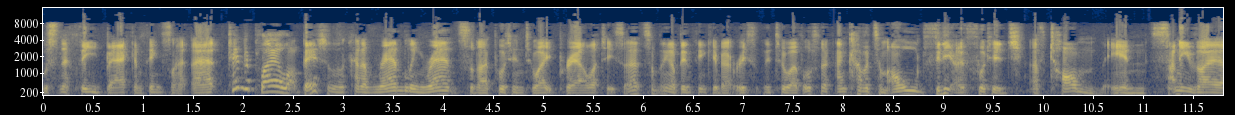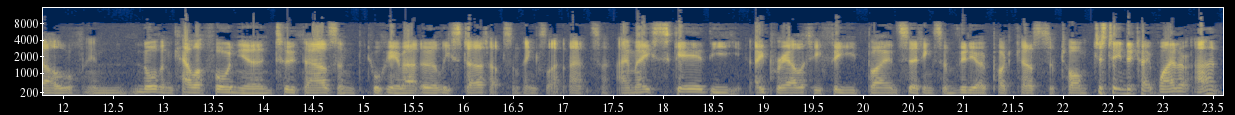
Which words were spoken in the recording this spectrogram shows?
listener feedback and things like that, tend to play a lot better than the kind of rambling rants that I put into Ape Reality. So that's something I've been thinking about recently too. I've also uncovered some old video footage of Tom in Sunnyvale in Northern California in 2000 talking about early startups and things like that. So I may scare the Ape Reality feed by inserting some video podcasts of Tom just to indicate why there aren't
